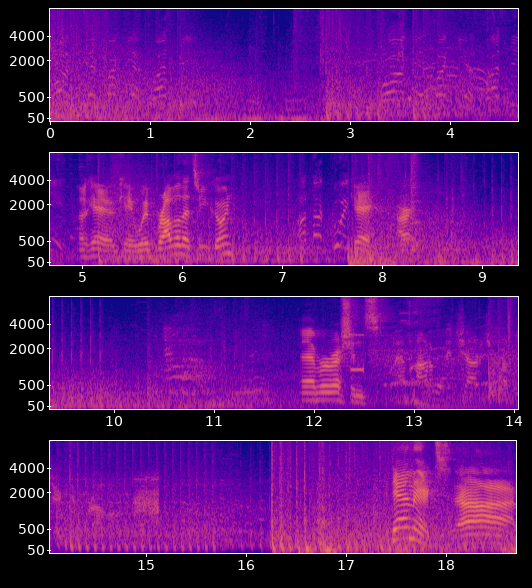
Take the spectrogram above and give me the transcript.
Вот медпакет, возьми. Вот медпакет, возьми. Okay, okay. Wait, Bravo, that's where you're going? Атакуйте. Okay, alright. Uh, we're Russians. I'm out of the charge of objective Bravo. Damn it! Ah!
